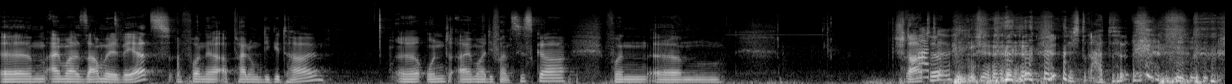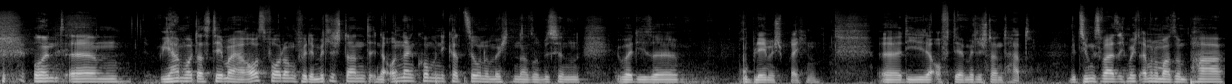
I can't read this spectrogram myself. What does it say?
Ähm, einmal Samuel Wertz von der Abteilung Digital äh, und einmal die Franziska von ähm, Strate. Strate. Strate. Und ähm, wir haben heute das Thema Herausforderungen für den Mittelstand in der Online-Kommunikation und möchten da so ein bisschen über diese Probleme sprechen, äh, die oft der Mittelstand hat. Beziehungsweise ich möchte einfach nochmal so ein paar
